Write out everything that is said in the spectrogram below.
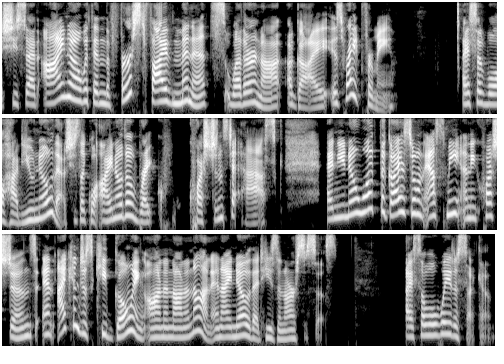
she said, I know within the first five minutes whether or not a guy is right for me. I said, Well, how do you know that? She's like, Well, I know the right qu- questions to ask. And you know what? The guys don't ask me any questions, and I can just keep going on and on and on. And I know that he's a narcissist. I said, Well, wait a second.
